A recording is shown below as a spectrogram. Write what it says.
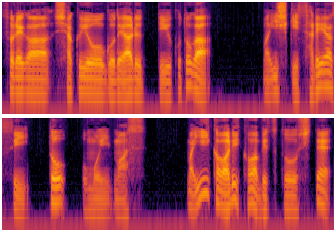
それが借用語であるっていうことがまあ、意識されやすいと思います。まあ、いいか悪いかは別として、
